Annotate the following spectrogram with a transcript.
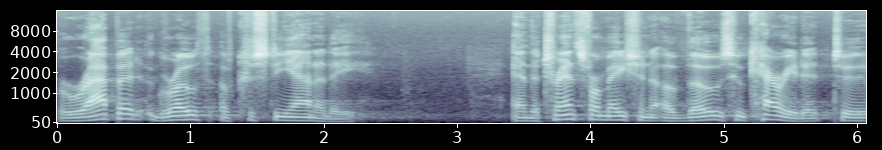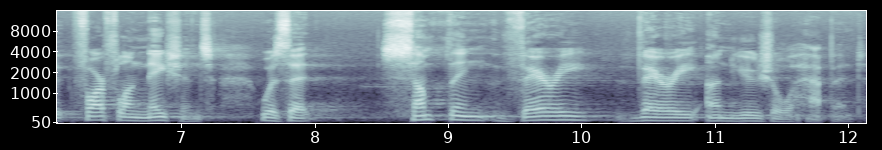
rapid growth of Christianity and the transformation of those who carried it to far flung nations was that something very, very unusual happened.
